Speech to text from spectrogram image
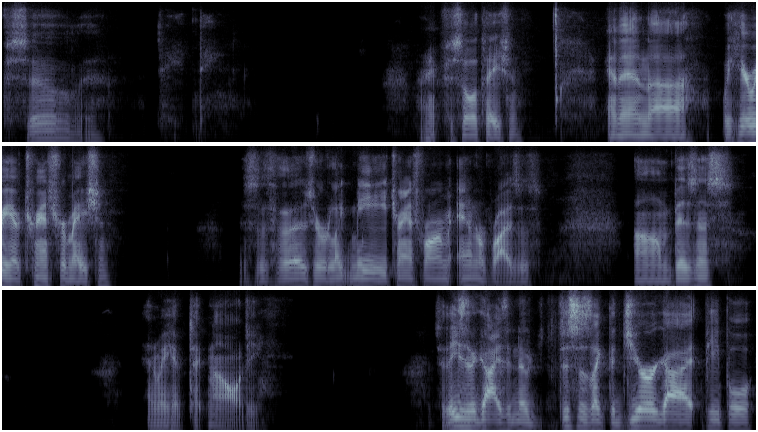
Facilitating. All right, facilitation. And then uh, we here we have transformation. This is for those who are like me, transform enterprises, um, business, and we have technology. So these are the guys that know. This is like the Jira guy people.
